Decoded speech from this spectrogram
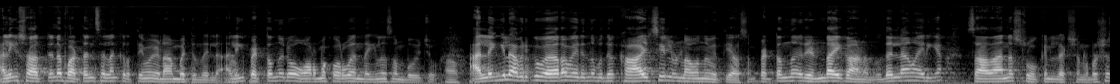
അല്ലെങ്കിൽ ഷർട്ടിന്റെ ബട്ടൺസ് എല്ലാം കൃത്യമായി ഇടാൻ പറ്റുന്നില്ല. അല്ലെങ്കിൽ പെട്ടെന്ന് ഒരു ഓർമ്മക്കുറവ് എന്തെങ്കിലും സംഭവിച്ചു. അല്ലെങ്കിൽ അവർക്ക് വേറെ വരുന്ന ബുദ്ധിമുട്ട് കാഴ്ചയിൽ ഉണ്ടാവുന്ന വ്യത്യാസം പെട്ടെന്ന് രണ്ടായി കാണുന്നു. ഇതെല്ലാം ആയിരിക്കാം സാധാരണ സ്ട്രോക്കിന്റെ ലക്ഷണം പക്ഷെ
